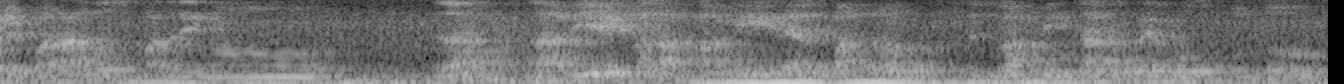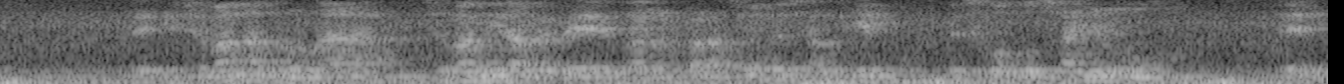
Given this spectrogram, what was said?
preparados, padrino. ¿verdad? La vieja, la familia, el patrón, les va a pintar huevos, puto. Eh, y se van a dronar, se van a ir a beber. La reparación es al tiempo, es con los años. ¿Eh?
